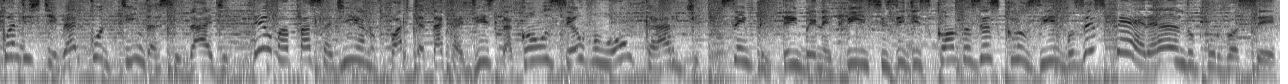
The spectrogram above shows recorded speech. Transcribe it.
quando estiver curtindo a cidade, dê uma passadinha no Forte Atacadista com o seu Voon Card. Sempre tem benefícios e descontos exclusivos esperando por você.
